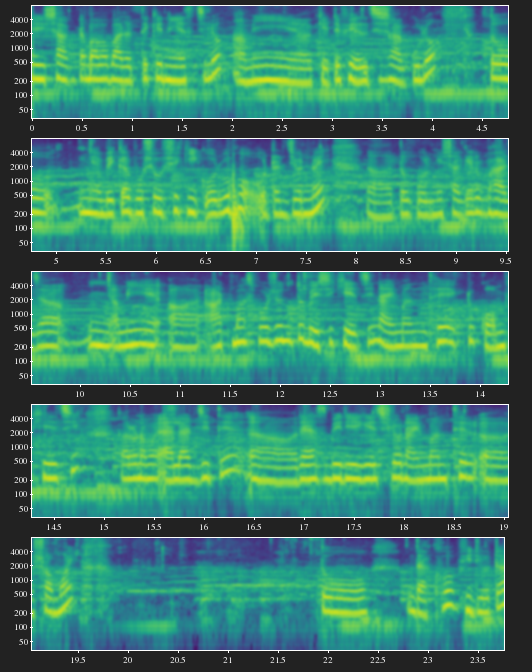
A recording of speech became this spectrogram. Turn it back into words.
এই শাকটা বাবা বাজার থেকে নিয়ে এসেছিল, আমি কেটে ফেলছি শাকগুলো। তো বেকার বসে বসে কী করব ওটার জন্যই। তো কলমি শাকের ভাজা আমি আট মাস পর্যন্ত বেশি খেয়েছি নাইন মান্থে একটু কম খেয়েছি। কারণ আমার অ্যালার্জিতে র্যাশ বেরিয়ে গিয়েছিল নাইন মান্থের সময়। তো দেখো ভিডিওটা।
